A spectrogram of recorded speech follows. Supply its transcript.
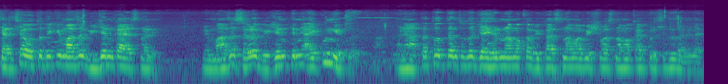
चर्चा होत होती की माझं व्हिजन काय असणार आहे? म्हणजे माझं सगळं व्हिजन त्यांनी ऐकून घेतलं. आणि आता तो त्यांचा जो जाहीरनामा का विकासनामा विश्वासनामा काय प्रसिद्ध झालेला आहे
